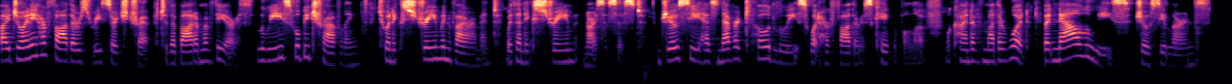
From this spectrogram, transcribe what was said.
By joining her father's research trip to the bottom of the earth, Louise will be traveling to an extreme environment with an extreme narcissist. Josie has never told Louise what her father is capable of. What kind of mother would? But now Louise, Josie learns,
